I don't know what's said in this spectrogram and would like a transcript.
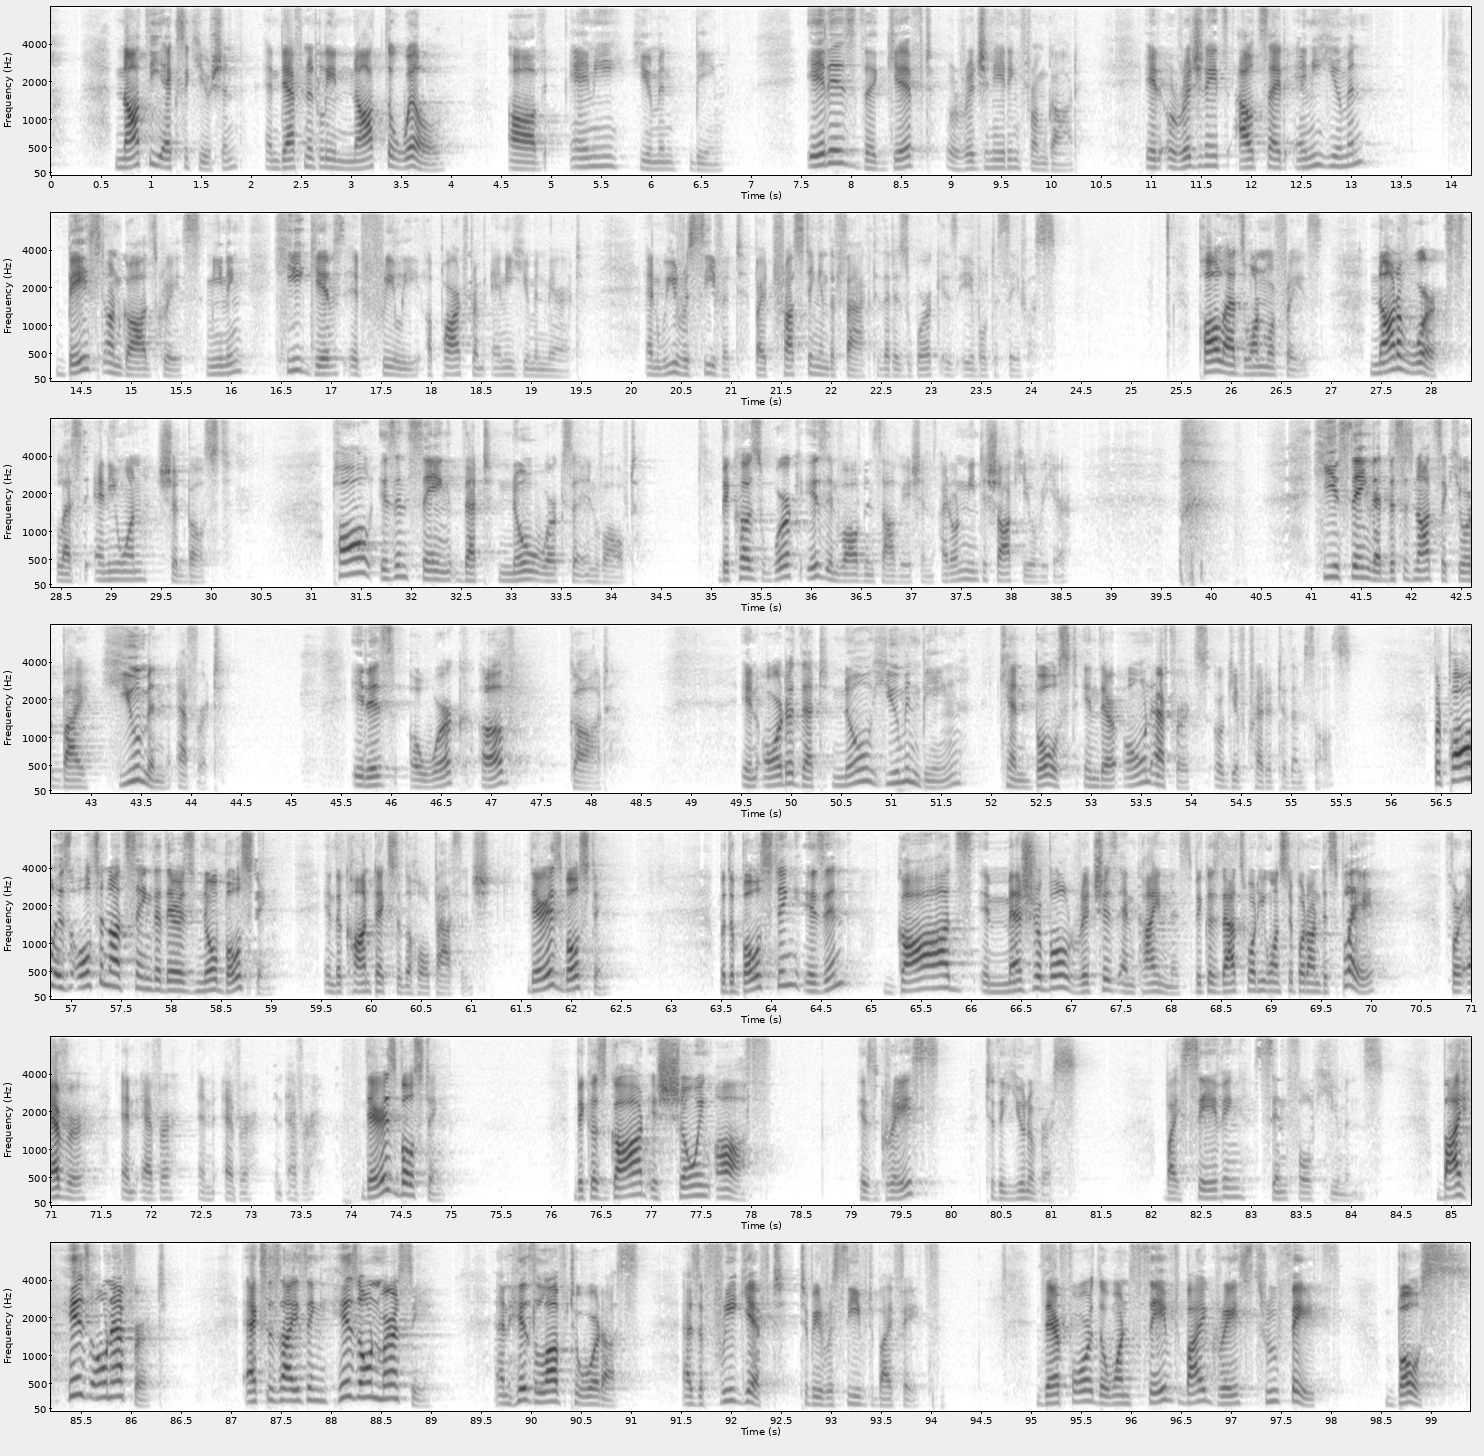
not the execution and definitely not the will of any human being. It is the gift originating from God. It originates outside any human based on God's grace, meaning He gives it freely apart from any human merit. And we receive it by trusting in the fact that His work is able to save us. Paul adds one more phrase not of works, lest anyone should boast. Paul isn't saying that no works are involved, because work is involved in salvation. I don't mean to shock you over here. he is saying that this is not secured by human effort, it is a work of God, in order that no human being can boast in their own efforts or give credit to themselves. But Paul is also not saying that there is no boasting in the context of the whole passage. There is boasting, but the boasting is in God's immeasurable riches and kindness, because that's what He wants to put on display forever and ever and ever and ever. There is boasting, because God is showing off His grace to the universe by saving sinful humans. By His own effort, exercising His own mercy and his love toward us as a free gift to be received by faith. Therefore, the one saved by grace through faith boasts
